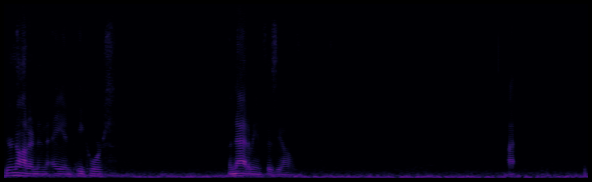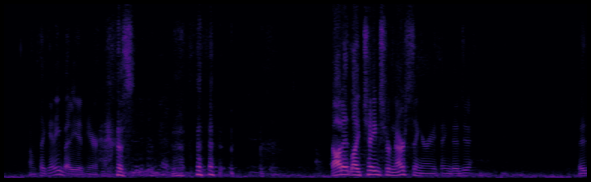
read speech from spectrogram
You're not in an A and P course. Anatomy and physiology. I, I don't think anybody in here has. Thought it like changed from nursing or anything, did you? It,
